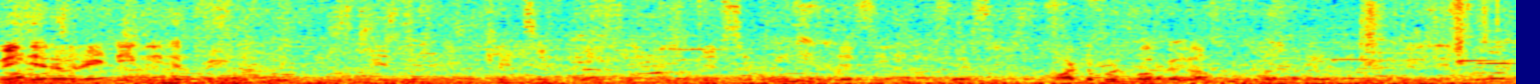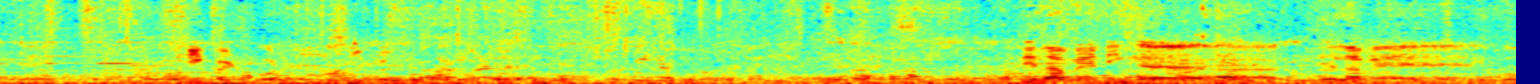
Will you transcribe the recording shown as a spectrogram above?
major variety major breed water boat பார்க்கலாம் ஷீப் அண்ட் கோட் இது எல்லாமே நீங்கள் இது எல்லாமே இப்போ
